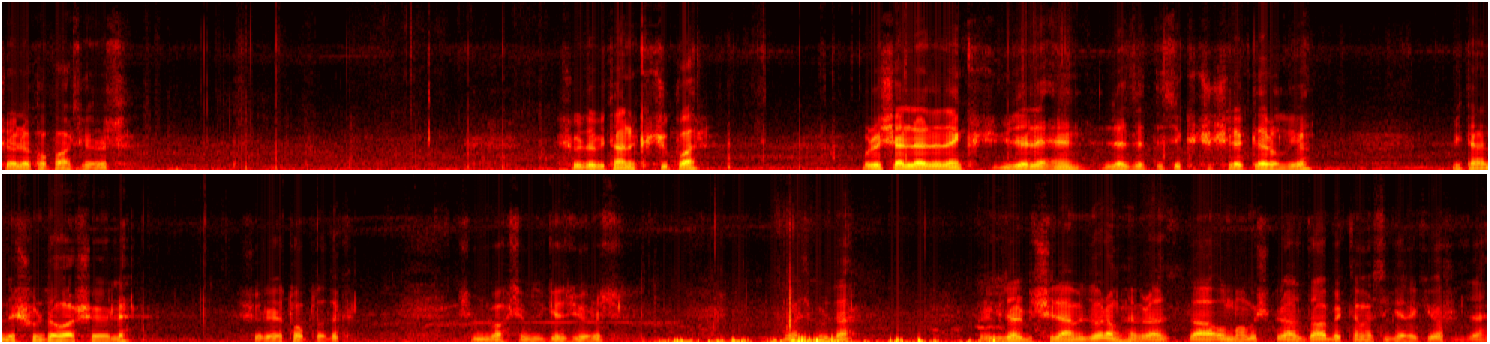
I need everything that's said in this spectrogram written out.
Şöyle kopartıyoruz. Şurada bir tane küçük var. Bu reçellerden en küçük güzeli, en lezzetlisi küçük çilekler oluyor. Bir tane de şurada var şöyle. Şuraya topladık. Şimdi bahçemizi geziyoruz. Böyle güzel bir çileğimiz var ama biraz daha olmamış. Biraz daha beklemesi gerekiyor. Güzel,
